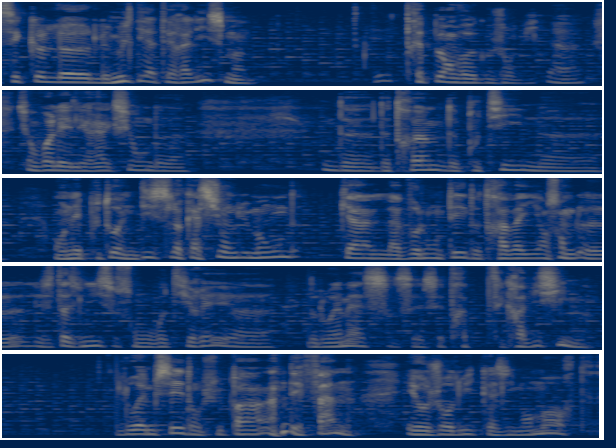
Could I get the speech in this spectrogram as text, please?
c'est que le, multilatéralisme très peu en vogue aujourd'hui. Euh, si on voit les, réactions de, de, Trump, de Poutine, on est plutôt à une dislocation du monde qu'à la volonté de travailler ensemble. les États-Unis se sont retirés de l'OMS. C'est gravissime. L'OMC, dont je ne suis pas un des fans, est aujourd'hui quasiment morte.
